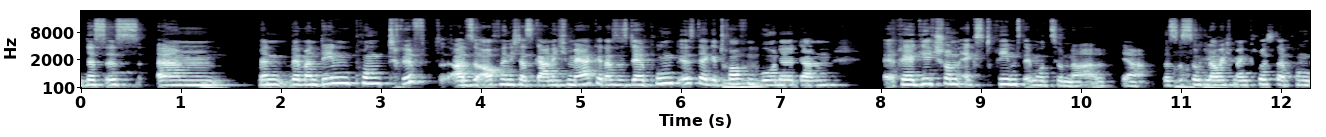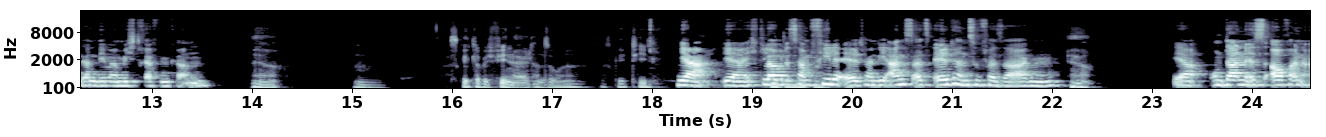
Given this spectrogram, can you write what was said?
Das ist, ähm, wenn, wenn man den Punkt trifft, also auch wenn ich das gar nicht merke, dass es der Punkt ist, der getroffen mhm. wurde, dann reagiere ich schon extremst emotional. Ja, das ist okay. so, glaube ich, mein größter Punkt, an dem man mich treffen kann. Ja. Hm. Das geht, glaube ich, vielen Eltern so, ne? Das geht tief. Ja, ja, ich glaube, das haben viele Eltern, die Angst, als Eltern zu versagen. Ja. Ja, und dann ist auch ein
